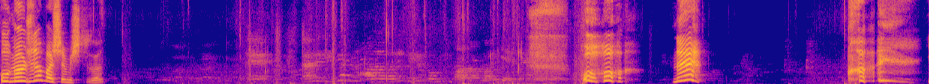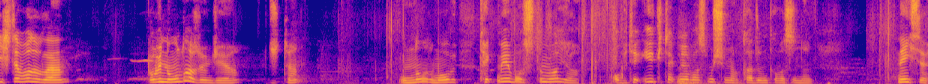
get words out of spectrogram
Oğlum önceden başlamıştı lan. Oha! Ne? işte budur lan. Abi ne oldu az önce ya? Cidden. Anlamadım abi. Tekmeye bastım var ya. Abi tek iyi ki tekmeye basmışım ya kadının kafasından. Neyse.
